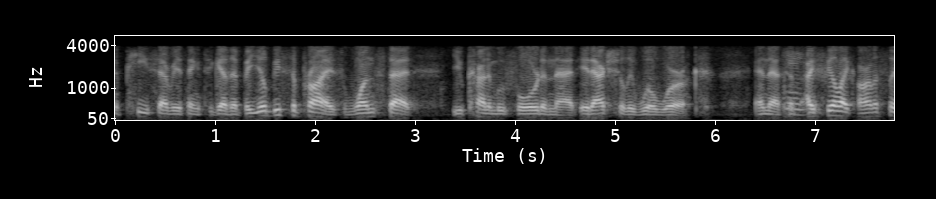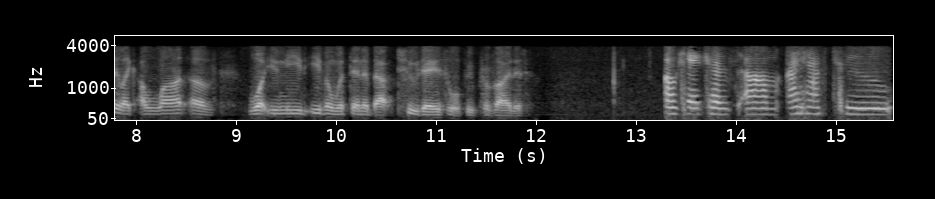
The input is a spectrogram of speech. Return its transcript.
to piece everything together, but you'll be surprised once that you kind of move forward in that. It actually will work, and that's. Yeah. I feel like honestly, like a lot of what you need, even within about two days, will be provided. Okay, because um I have to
